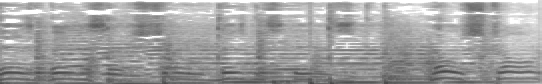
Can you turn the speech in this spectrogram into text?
This business of show business is no stroll.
